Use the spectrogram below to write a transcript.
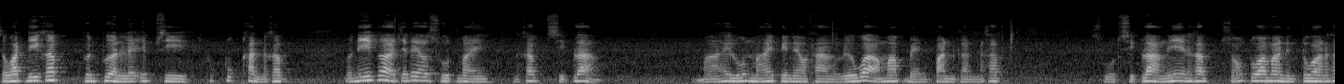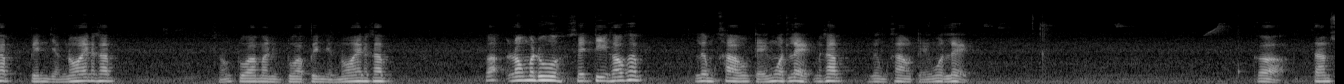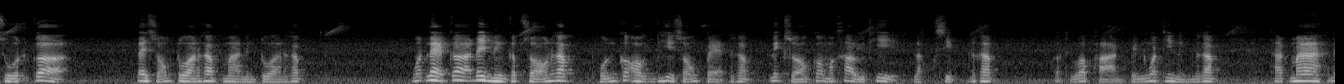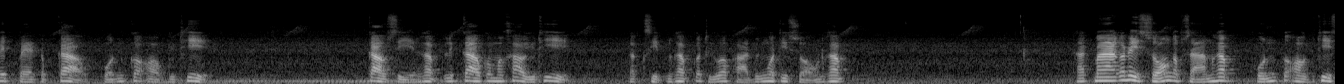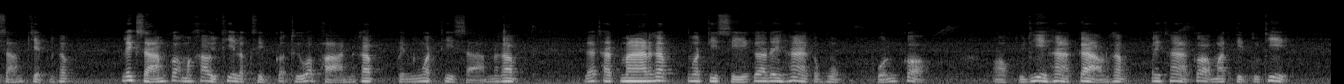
สวัสดีครับเพื่อนๆและ FC ทุกๆท่านนะครับ วันนี้ก็จะได้เอาสูตรใหม่นะครับ10ล่าง มาให้ลุ้นมาให้เป็นแนวทาง หรือว่าเอามาแบ่งปันกันนะครับ สูตร 10ล่างนี้นะครับสองตัวมา 1 ตัวนะครับ เป็นอย่างน้อยนะครับสองตัวมา 1 ตัวเป็นอย่างน้อยนะครับ ก็ลองมาดูสถิติเขาครับ เริ่มเข้าแต่งวดแรกนะครับ เริ่มเข้าแต่งวดแรก ก็ตามสูตรก็ได้ 2 ตัวนะครับมา 1 ตัวนะครับ งวดแรกก็ได้ 1 กับ 2 นะครับ ผลก็ออกอยู่ที่ 28 นะครับ เลข 2 ก็มาเข้าอยู่ที่หลัก 10 นะครับ ก็ถือว่าผ่านเป็นงวดที่ 1 นะครับ ถัดมาได้ 8 กับ 9 ผลก็ออกอยู่ที่ 94 นะครับ เลข 9 ก็มาเข้าอยู่ที่หลัก 10 นะครับ ก็ถือว่าผ่านเป็นงวดที่ 2 นะครับ ถัดมาก็ได้ 2 กับ 3 นะครับ ผลก็ออกอยู่ที่ 37 นะครับ เลข 3 ก็มาเข้าอยู่ที่หลัก 10 ก็ถือว่าผ่านนะครับ เป็นงวดที่ 3 นะครับ และถัดมานะครับงวดที่ 4 ก็ได้ 5 กับ 6 ผลก็ออกอยู่ที่ 59 นะครับเลข5ก็มาติดอยู่ที่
